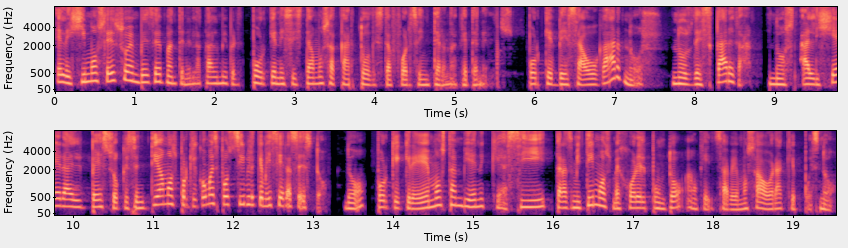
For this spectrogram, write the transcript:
elegimos eso en vez de mantener la calma? Porque necesitamos sacar toda esta fuerza interna que tenemos porque desahogarnos nos descarga, nos aligera el peso que sentíamos porque ¿cómo es posible que me hicieras esto? ¿No? Porque creemos también que así transmitimos mejor el punto, aunque sabemos ahora que pues no.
